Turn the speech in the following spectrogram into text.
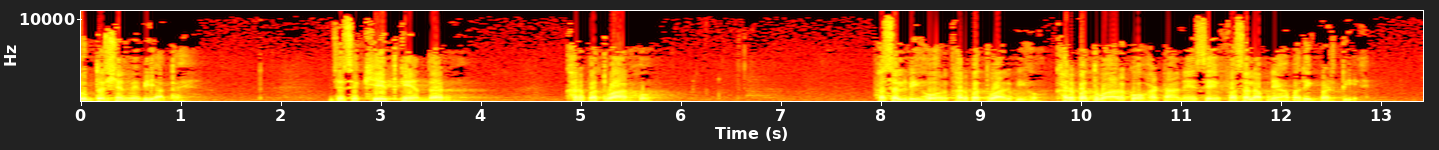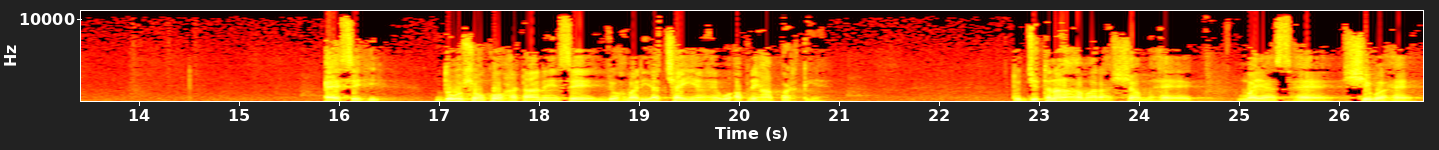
योग दर्शन में भी आता है। जैसे खेत के अंदर खरपतवार हो फ़सल भी हो और खरपतवार भी हो। खरपतवार को हटाने से फ़सल अपने आप अधिक बढ़ती है। ऐसे ही दोषों को हटाने से जो हमारी अच्छाइयाँ हैं, वो अपने आप बढ़ती हैं। तो जितना हमारा शम है, मयस है, शिव है,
